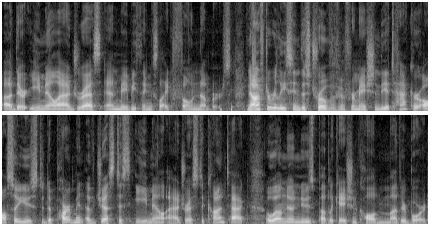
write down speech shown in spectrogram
uh, their email address, and maybe things like phone phone numbers. Now after releasing this trove of information, the attacker also used a Department of Justice email address to contact a well-known news publication called Motherboard,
